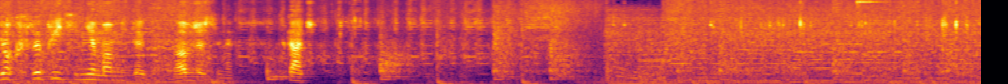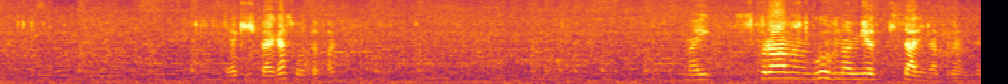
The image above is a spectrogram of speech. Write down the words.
Jak krwipicy nie ma mi tego. Dobrze, synek. Skacz. Jakiś Pegas? What the fuck? No i prom gówno mi odpisali naprawdę.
